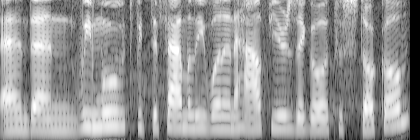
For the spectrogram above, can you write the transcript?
And then we moved with the family one and a half years ago to Stockholm.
